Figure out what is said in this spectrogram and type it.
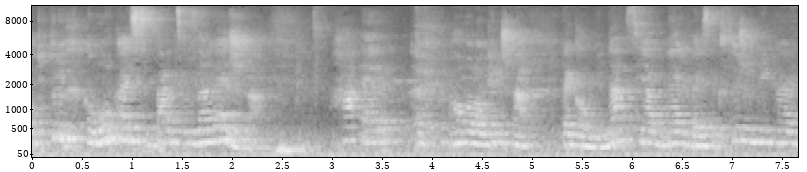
od których komórka jest bardzo zależna. HR, e, homologiczna rekombinacja, BER, Base Excision Repair.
